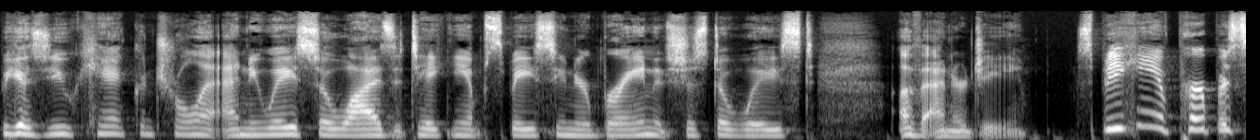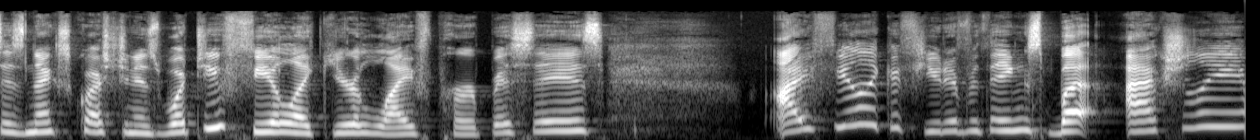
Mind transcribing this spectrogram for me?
because you can't control it anyway. So why is it taking up space in your brain? It's just a waste of energy. Speaking of purposes, next question is what do you feel like your life purpose is? I feel like a few different things, but actually,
